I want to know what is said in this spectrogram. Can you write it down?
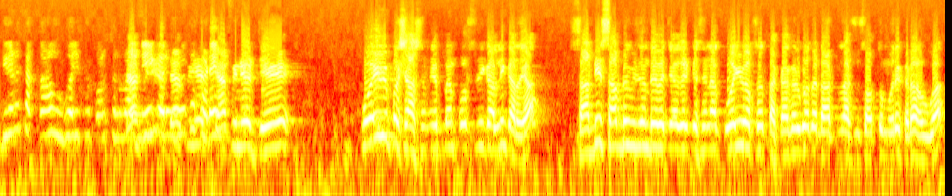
ਜਿਹਨਾਂ ਨੇ ਧੱਕਾ ਹੋਊਗਾ ਜਿੱਥੇ ਪੁਲਿਸ ਸੁਣਵਾਈ ਨਹੀਂ ਕਰੂਗੀ ਖੜੇ। ਡੈਫੀਨੇਟ ਜੇ ਕੋਈ ਵੀ ਪ੍ਰਸ਼ਾਸਨ ਇਹ ਮੈਂ ਪੁਲਿਸ ਦੀ ਗੱਲ ਨਹੀਂ ਕਰ ਰਿਹਾ। ਸਾਡੀ ਸਬ ਡਿਵੀਜ਼ਨ ਦੇ ਵਿੱਚ ਅਗਰ ਕਿਸੇ ਨਾਲ ਕੋਈ ਵੀ ਅਫਸਰ ਧੱਕਾ ਕਰੂਗਾ ਤਾਂ ਡਾਕਟਰ ਆਸ਼ੂ ਸਾਹਿਬ ਤੋਂ ਮੂਹਰੇ ਖੜਾ ਹੋਊਗਾ।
